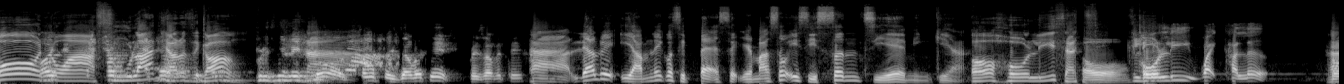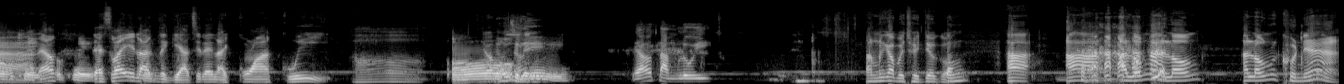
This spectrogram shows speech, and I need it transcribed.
Oh, no, phụ lan 有得是講。preservative，preservative。啊，了你鹽呢個是白色嘅嘛，所以是聖潔嘅物件。哦，holy holy white color ฮะแล้ว that's why 人哋夾住你嚟掛鬼。哦。哦。然後當 lui。當 lui 該唔會吹掉個？啊啊，阿龍阿龍阿龍困呀！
